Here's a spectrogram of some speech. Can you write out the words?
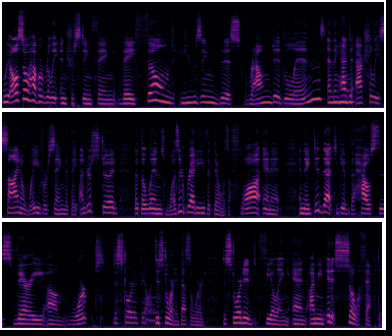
We also have a really interesting thing. They filmed using this rounded lens, and they had to actually sign a waiver saying that they understood that the lens wasn't ready, that there was a flaw in it, and they did that to give the house this very um, warped, Distorted feeling. distorted. That's the word. Distorted feeling, and I mean, it is so effective.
